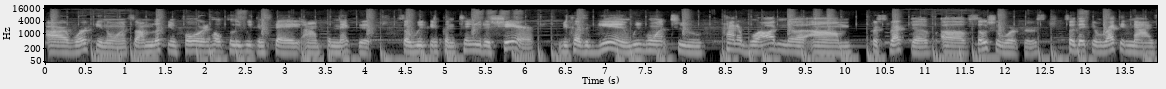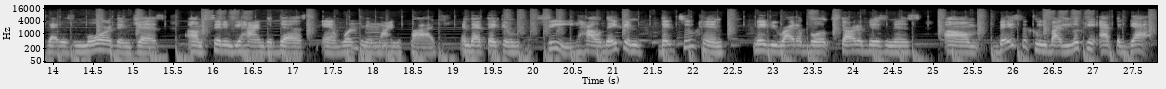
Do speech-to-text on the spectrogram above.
are working on. So I'm looking forward. Hopefully, we can stay um, connected so we can continue to share. Because again, we want to kind of broaden the um, perspective of social workers so they can recognize that it's more than just um, sitting behind the desk and working mm-hmm. a nine to five, and that they can see how they can, they too can maybe write a book, start a business, um, basically by looking at the gaps.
